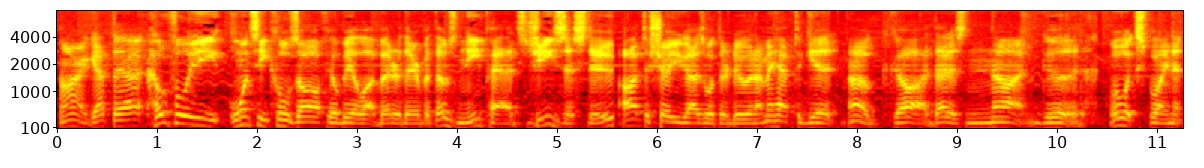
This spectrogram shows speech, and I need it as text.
Alright, got that. Hopefully, once he cools off, he'll be a lot better there. But those knee pads, Jesus, dude. I'll have to show you guys what they're doing. I may have to get... Oh, God, that is not good. We'll explain it.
